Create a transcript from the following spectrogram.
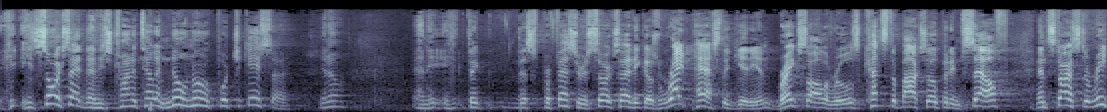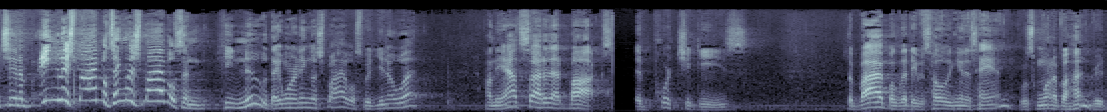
he, he's so excited, and he's trying to tell him, no, no, Portuguesa, you know. And he, this professor is so excited, he goes right past the Gideon, breaks all the rules, cuts the box open himself, and starts to reach in, English Bibles, English Bibles. And he knew they weren't English Bibles, but you know what? On the outside of that box, said Portuguese the Bible that he was holding in his hand was one of a hundred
